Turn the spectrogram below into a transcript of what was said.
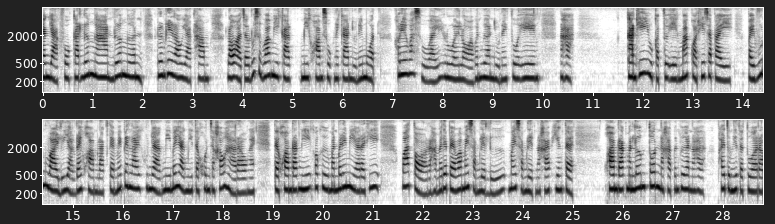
ยังอยากโฟกัสเรื่องงาน เรื่องเงิน เรื่องที่เราอยากทำเราอาจจะรู้สึกว่ามีการมีความสุขในการอยู่ในหมวดเขาเรียกว่าสวยรวยหล่อเพื่อนๆอยู่ในตัวเองนะคะ การที่อยู่กับตัวเองมากกว่าที่จะไปไปวุ่นวายหรืออยากได้ความรัก แต่ไม่เป็นไรคุณอยากมีไม่อยากมีแต่คนจะเข้าหาเราไง แต่ความรักนี้ก็คือมันไม่ได้มีอะไรที่ว่าต่อนะคะ ไม่ได้แปลว่าไม่สำเร็จหรือไม่สำเร็จนะคะ เพียงแต่ ความรักมันเริ่มต้นนะคะเพื่อนๆนะคะไพ่ตรงนี้แต่ตัวเรา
